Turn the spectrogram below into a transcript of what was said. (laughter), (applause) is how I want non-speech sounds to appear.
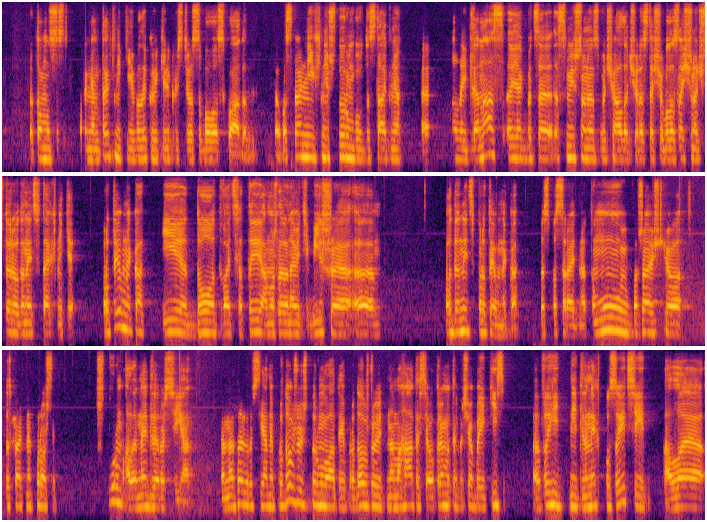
Тому з застосуванням техніки і великої кількості особового складу. Е, Останній їхній штурм був достатньо е, але й для нас, е, якби це смішно не звучало, через те, що було знищено 4 одиниці техніки противника, і до 20, а можливо навіть і більше е, одиниць противника безпосередньо. Тому вважаю, що достатньо хороший штурм, але не для росіян. На жаль, росіяни продовжують штурмувати і продовжують намагатися отримати хоча б якісь вигідні для них позиції. Але е,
